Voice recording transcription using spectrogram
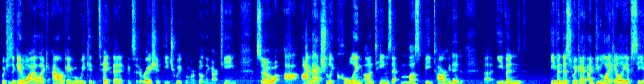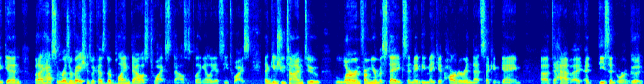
which is again why I like our game where we can take that into consideration each week when we're building our team. So uh, I'm actually cooling on teams that must be targeted, uh, even even this week, I, I, do like LAFC again, but I have some reservations because they're playing Dallas twice. Dallas is playing LAFC twice. That gives you time to learn from your mistakes and maybe make it harder in that second game uh, to have a, a, decent or a good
